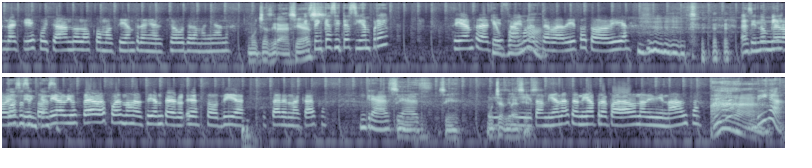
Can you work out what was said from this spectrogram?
Bien, aquí escuchándolo como siempre en el show de la mañana. Muchas gracias. ¿Está en casita siempre? Siempre aquí Qué estamos bueno. encerraditos todavía. Haciendo mil Pero cosas en sintonía casa. de ustedes pues nos se siente estos días estar en la casa. Gracias. Sí, muchas Y gracias. también les tenía preparada una adivinanza. Ah, diga.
